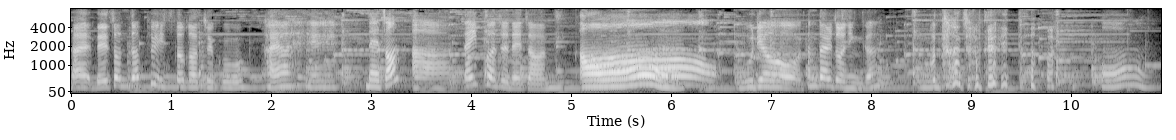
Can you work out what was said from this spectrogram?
나 내전 잡혀 있어가지고 가야 해. 내전? 아 사이퍼즈 내전 어. 어. 무려 한 달 전인가 전부터 잡혀 있다. 어.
